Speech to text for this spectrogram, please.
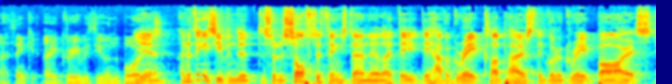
I think I agree with you on the borders. Yeah, and I think it's even the, the sort of softer things down there. Like they, they have a great clubhouse, they've got a great bar. It's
